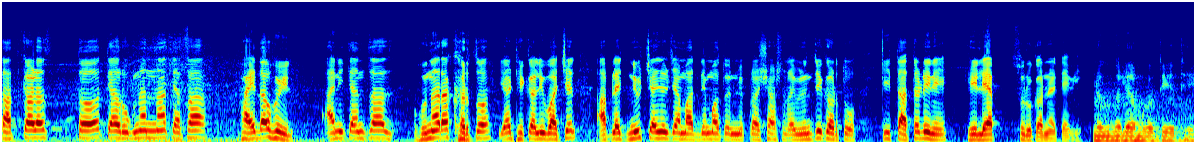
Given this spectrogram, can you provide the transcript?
तात्काळच तर त्या रुग्णांना त्याचा फायदा होईल आणि त्यांचा होणारा खर्च या ठिकाणी वाचेल. आपल्या न्यूज चॅनलच्या माध्यमातून मी प्रशासनाला विनंती करतो की तातडीने ही लॅब सुरू करण्यात यावी. नगनले अमरावती येथे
